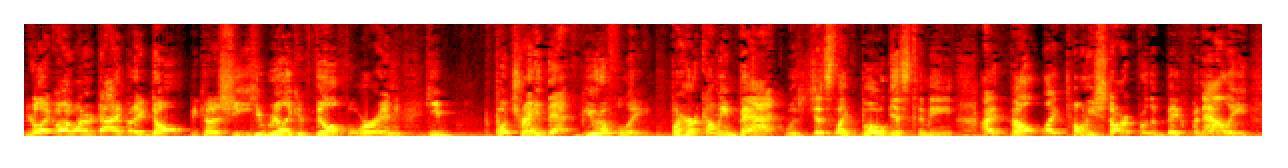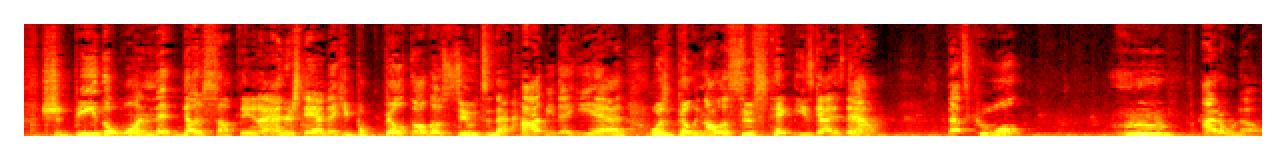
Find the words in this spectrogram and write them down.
you're like, oh, I want her to die, but I don't because she he really could feel for her, and he portrayed that beautifully. But her coming back was just like bogus to me. I felt like Tony Stark for the big finale should be the one that does something. And I understand that he built all those suits and that hobby that he had was building all those suits to take these guys down. That's cool. Hmm, I don't know.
